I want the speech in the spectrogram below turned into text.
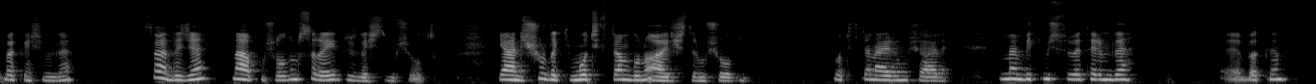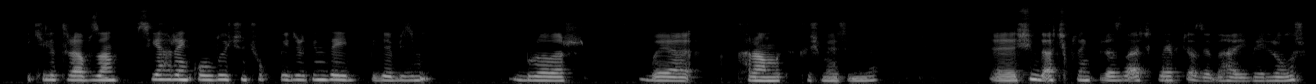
Bakın şimdi. Sadece ne yapmış oldum? Sırayı düzleştirmiş oldum. Yani şuradaki motiften bunu ayrıştırmış oldum. Motiften ayrılmış hali. Hemen bitmiş süveterimde e, bakın ikili trabzan siyah renk olduğu için çok belirgin değil. Bir de bizim buralar baya karanlık kış mevsiminde. E, şimdi açık renk biraz daha açıkla yapacağız ya daha iyi belli olur.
